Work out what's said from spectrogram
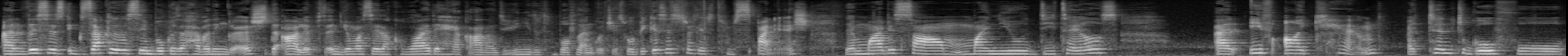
And this is exactly the same book as I have in English, the Aleph, and you must say like, why the heck, Anna, do you need it in both languages? Well, because it's translated from Spanish, there might be some minute details, and if I can, I tend to go for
